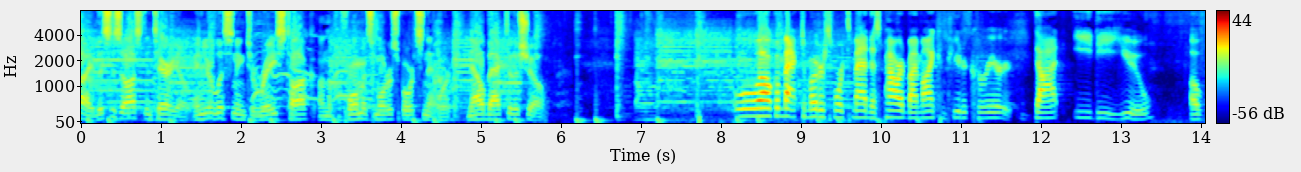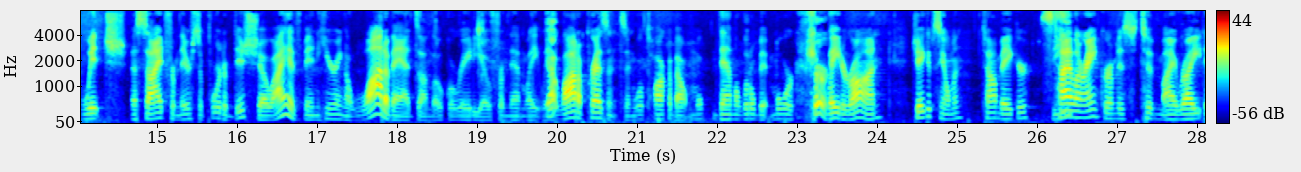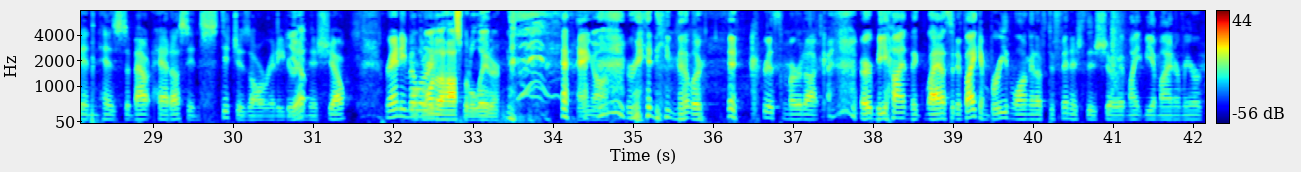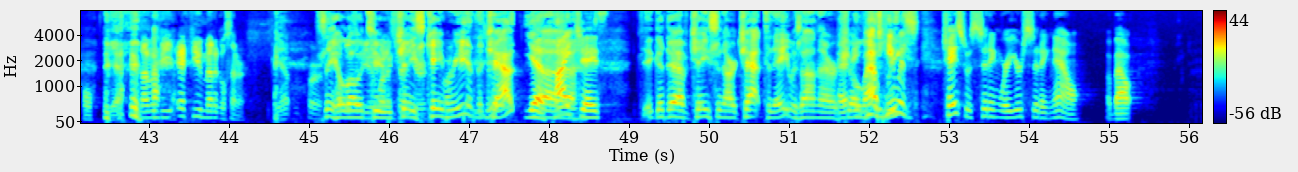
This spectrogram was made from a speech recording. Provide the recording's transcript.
Hi, this is Austin Theriault, and you're listening to Race Talk on the Performance Motorsports Network. Now back to the show. Welcome back to Motorsports Madness, powered by mycomputercareer.edu, of which, aside from their support of this show, I have been hearing a lot of ads on local radio from them lately. Yep. A lot of presence, and we'll talk about them a little bit more Sure. later on. Jacob Seelman, Tom Baker, See? Tyler Ankrum is to my right and has about had us in stitches already during Yep. this show. Randy Miller. We're Miller going to the hospital later. Hang on. Randy Miller and Chris Murdoch are behind the glass, and if I can breathe long enough to finish this show, it might be a minor miracle. Yeah. that would be FU Medical Center. Yep. For Say hello of you who wanna to Chase your- Camery in the chat. Yes, hi, Chase. Good to have Chase in our chat today. He was on our Uh, show he, last he week. He was Chase was sitting where you're sitting now about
